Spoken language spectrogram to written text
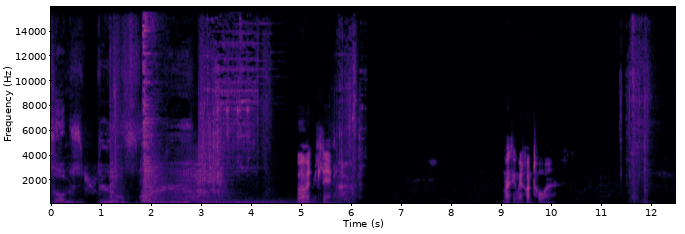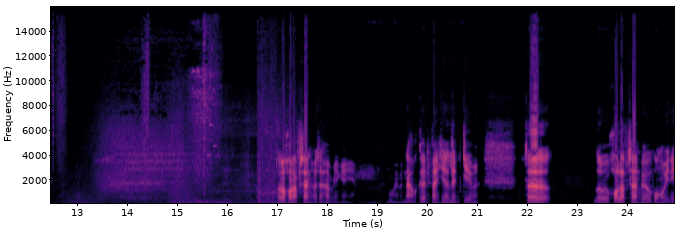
Some still ก็เป็นมิดเลงเหรอหมายถึงเป็นคอนโทรลอะถ้าเราคอร์รัปชันเขาจะทำยังไง โอ้ยมันหนาวเกินไปที่จะเล่นเกมอะ ถ้าเราคอร์รัปชันไปก็คงเอาไว้ใน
